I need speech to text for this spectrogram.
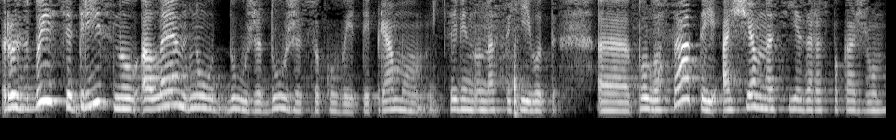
розбився, тріснув, але ну, дуже-дуже соковитий. Прямо це він у нас такий от е, полосатий, а ще в нас є, зараз покажу.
